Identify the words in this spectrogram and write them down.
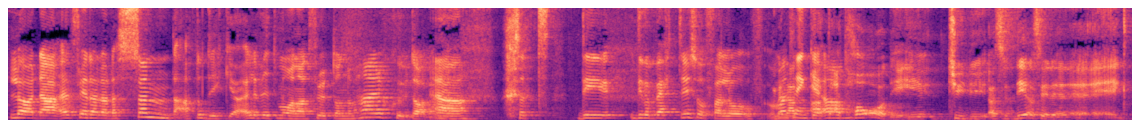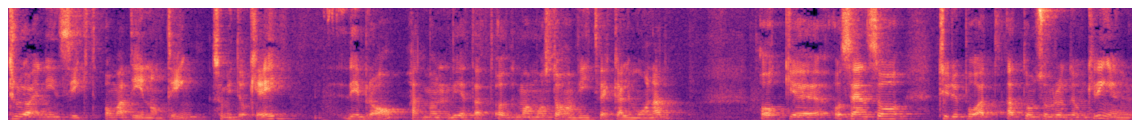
lördag, eh, fredag, lördag, söndag. Då dricker jag. Eller vit månad förutom de här sju dagarna. Så att det, det var bättre i så fall och, man att, tänker... att, ja. att ha det är tydligt, alltså dels är det, eh, tror jag, en insikt om att det är någonting som inte är okej. Det är bra att man vet att man måste ha en vit vecka eller månad. Och, eh, och sen så tyder det på att, att de som runt omkring en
